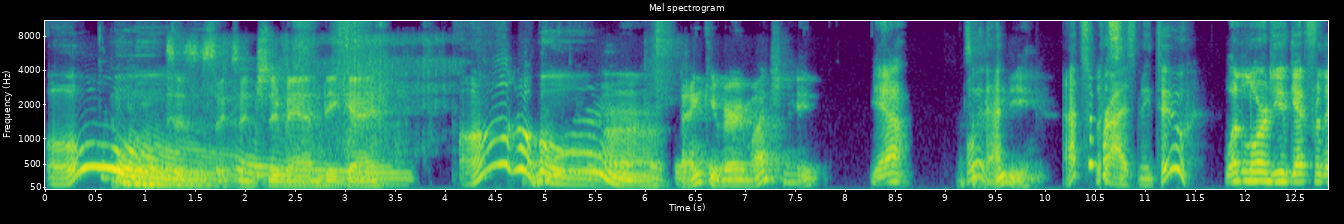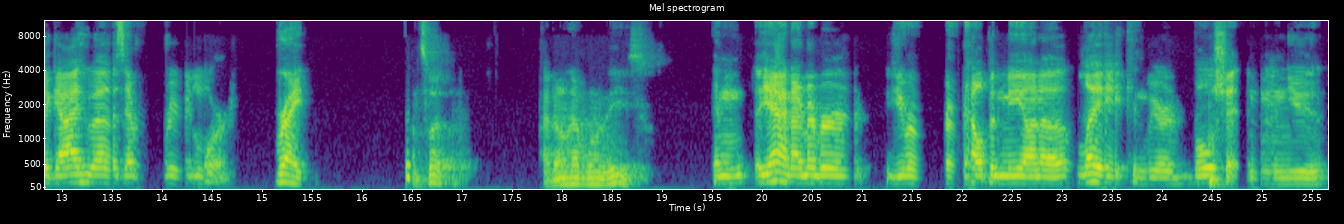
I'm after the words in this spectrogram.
Oh. This is a six-inch Zuban DK. Oh. Hmm. Thank you very much, Nate. Yeah. That's Boy, a that- That surprised me too. What lure do you get for the guy who has every lure? Right. That's what. I don't have one of these. And yeah, and I remember you were helping me on a lake and we were bullshitting and you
